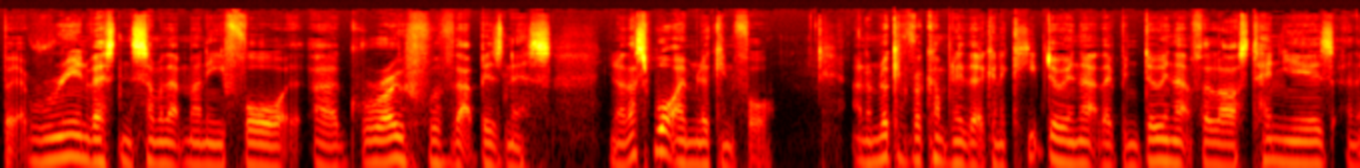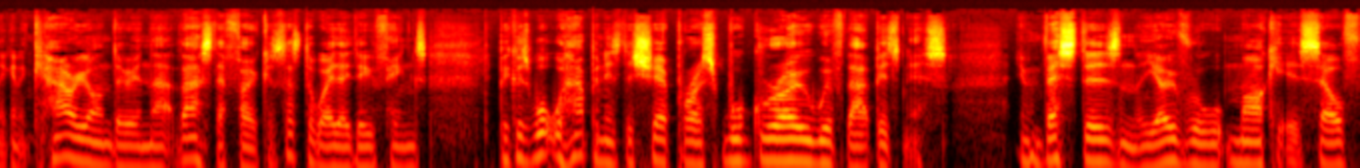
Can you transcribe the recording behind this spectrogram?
but reinvesting some of that money for uh, growth of that business. You know, that's what I'm looking for and I'm looking for a company that are going to keep doing that. They've been doing that for the last 10 years and they're going to carry on doing that. That's their focus, that's the way they do things. Because what will happen is the share price will grow with that business. Investors and the overall market itself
